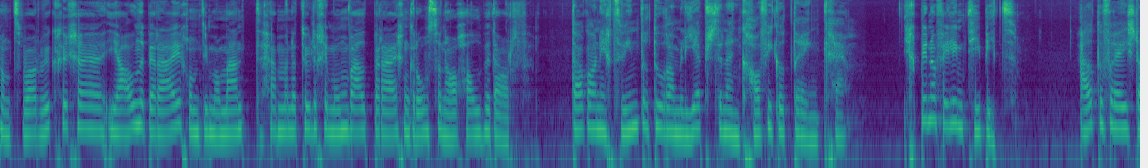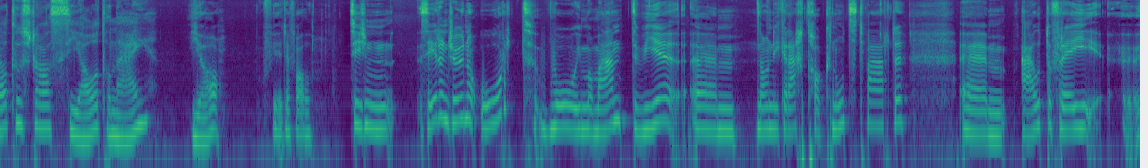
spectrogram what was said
und zwar wirklich äh, in allen Bereichen und im Moment haben wir natürlich im Umweltbereich einen grossen Nachholbedarf. Da gehe ich zur Wintertour am liebsten einen Kaffee trinken. Ich bin noch viel im Tibet. Autofreie Stadthausstrasse, ja oder nein? Ja, auf jeden Fall. Es ist ein sehr ein schöner Ort, wo im Moment wie ähm, noch nicht recht kann genutzt werden ähm, Autofrei, äh,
